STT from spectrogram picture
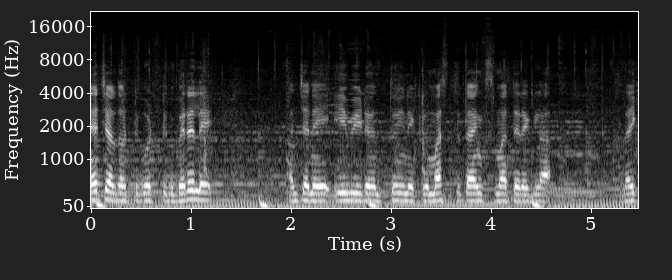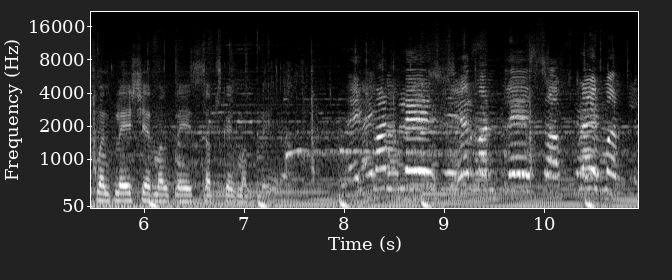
ನೇಚರ್ ಒಟ್ಟಿಗೆ ಒಟ್ಟಿಗೆ ಬೆರೆಲೆ. ಅಂಚನೆ ಈ ವಿಡಿಯೋ ಇನ್ನಕ್ಕೆ ಮಸ್ತ್ ಥ್ಯಾಂಕ್ಸ್ ಮಾತೆರೆಗ್ಲ ಲೈಕ್ ಮನ್ ಪ್ಲೇ ಶೇರ್ ಮನ್ ಪ್ಲೇ ಸಬ್ಸ್ಕ್ರೈಬ್ ಮನ್ ಪ್ಲೇ. ಲೈಕ್ ಮನ್ ಪ್ಲೇ ಶೇರ್ ಮನ್ ಪ್ಲೇ ಸಬ್ಸ್ಕ್ರೈಬ್ ಮಾಡ್ಪ್ಲೇ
